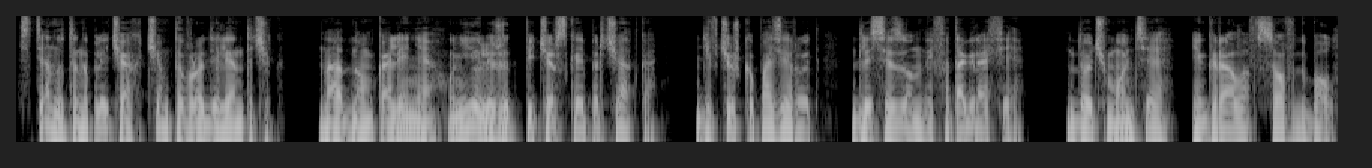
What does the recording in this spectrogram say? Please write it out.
стянуты на плечах чем-то вроде ленточек. На одном колене у нее лежит питерская перчатка. Девчушка позирует для сезонной фотографии. Дочь Монти играла в софтбол.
